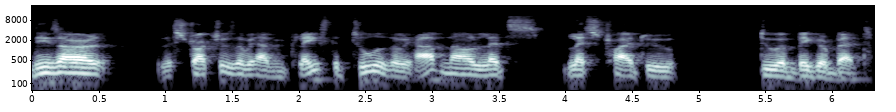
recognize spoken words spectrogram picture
these are the structures that we have in place the tools that we have now let's let's try to do a bigger bet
